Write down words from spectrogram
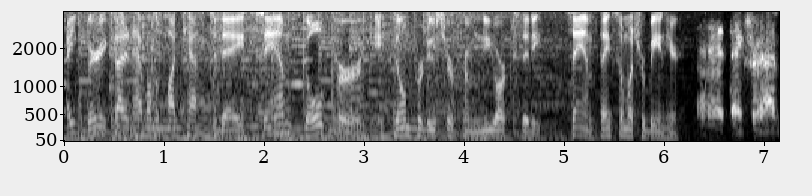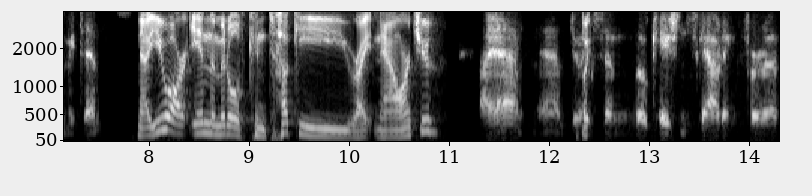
Hey, very excited to have on the podcast today Sam Goldberg, a film producer from New York City. Sam, thanks so much for being here. Uh, thanks for having me, Tim. Now, you are in the middle of Kentucky right now, aren't you? I am. Yeah, I'm doing but, some location scouting for a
